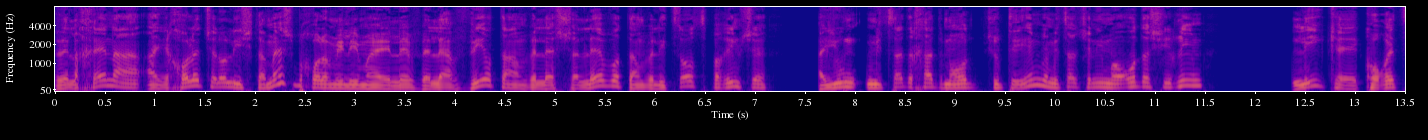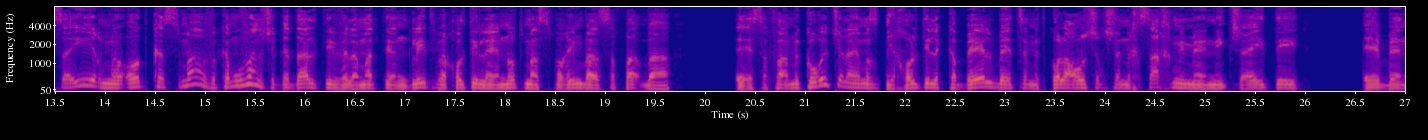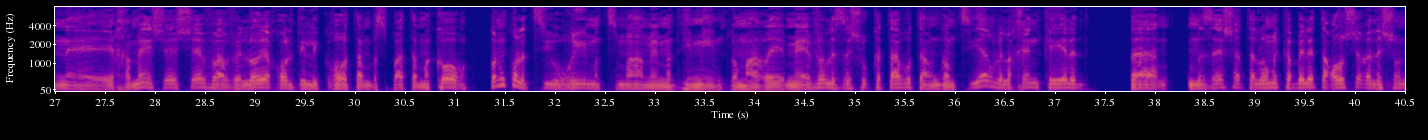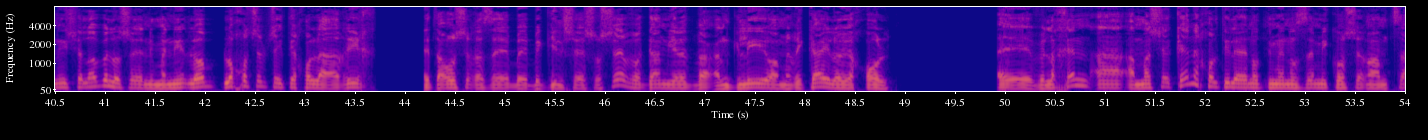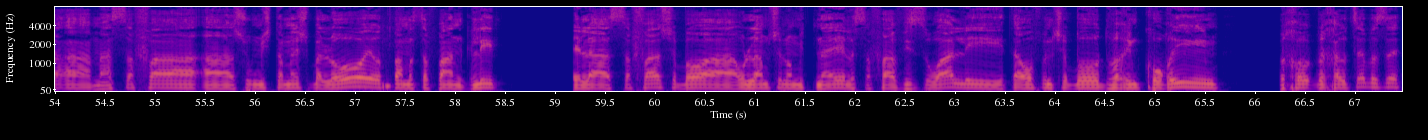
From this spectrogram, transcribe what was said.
ולכן היכולת שלו להשתמש בכל המילים האלה, ולהביא אותם, ולשלב אותם, וליצור ספרים שהיו מצד אחד מאוד פשוטים, ומצד שני מאוד עשירים, לי כקורא צעיר מאוד קסמה, וכמובן שגדלתי ולמדתי אנגלית ויכולתי ליהנות מהספרים בשפה, בשפה המקורית שלהם, אז יכולתי לקבל בעצם את כל העושר שנחסך ממני כשהייתי בן חמש, שש, שבע, ולא יכולתי לקרוא אותם בשפת המקור. קודם כל הציורים עצמם הם מדהימים, כלומר, מעבר לזה שהוא כתב אותם, הוא גם צייר, ולכן כילד... זה שאתה לא מקבל את העושר הלשוני שלו ולא שאני מניח, לא, לא חושב שהייתי יכול להעריך את העושר הזה בגיל 6 או 7, גם ילד באנגלי או אמריקאי לא יכול. ולכן מה שכן יכולתי ליהנות ממנו זה מכושר ההמצאה, מהשפה שהוא משתמש בה, לא עוד פעם השפה האנגלית, אלא השפה שבו העולם שלו מתנהל, השפה הוויזואלית, האופן שבו דברים קורים וכיוצא בזה.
